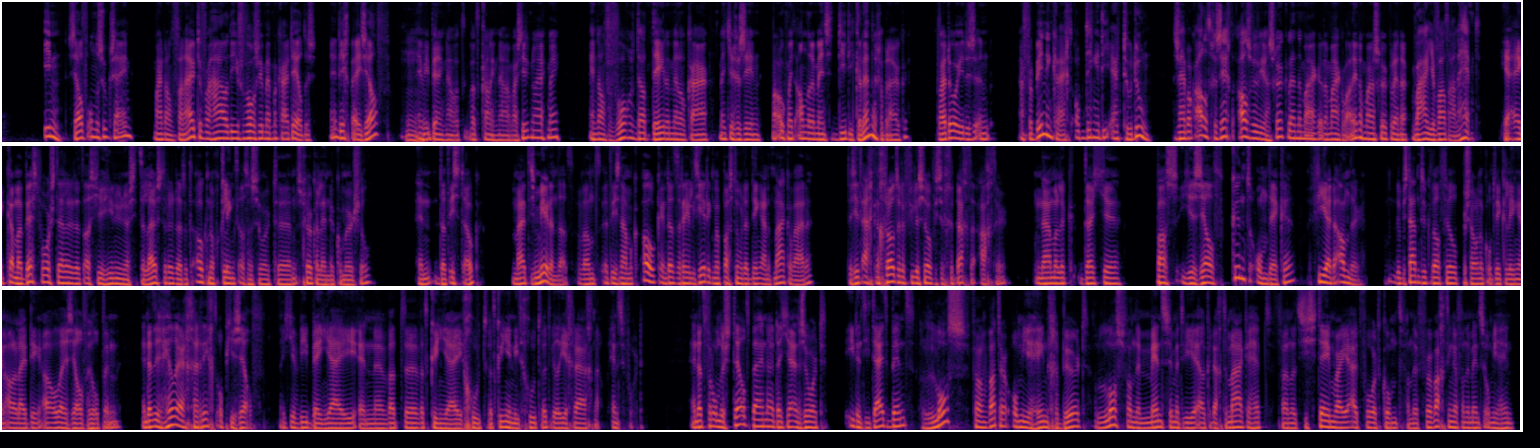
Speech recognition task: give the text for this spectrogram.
in zelfonderzoek zijn, maar dan vanuit de verhalen die je vervolgens weer met elkaar deelt. Dus hè, dicht bij jezelf. Mhm. En wie ben ik nou? Wat, wat kan ik nou? Waar zit ik nou eigenlijk mee? En dan vervolgens dat delen met elkaar, met je gezin, maar ook met andere mensen die die kalender gebruiken. Waardoor je dus een, een verbinding krijgt op dingen die ertoe doen. Dus we hebben ook altijd gezegd, als we weer een scheurkalender maken, dan maken we alleen nog maar een scheurkalender waar je wat aan hebt. Ja, ik kan me best voorstellen dat als je hier nu naar zit te luisteren, dat het ook nog klinkt als een soort eh, scheurkalender commercial. En dat is het ook. Maar het is meer dan dat. Want het is namelijk ook, en dat realiseerde ik me pas toen we dat ding aan het maken waren. Er zit eigenlijk een grotere filosofische gedachte achter. Namelijk dat je pas jezelf kunt ontdekken via de ander. Er bestaat natuurlijk wel veel persoonlijke ontwikkeling en allerlei dingen, allerlei zelfhulp. En, en dat is heel erg gericht op jezelf. Weet je, wie ben jij en eh, wat, eh, wat kun jij goed, wat kun je niet goed, wat wil je graag, nou, enzovoort. En dat veronderstelt bijna dat je een soort identiteit bent, los van wat er om je heen gebeurt, los van de mensen met wie je elke dag te maken hebt, van het systeem waar je uit voortkomt, van de verwachtingen van de mensen om je heen.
